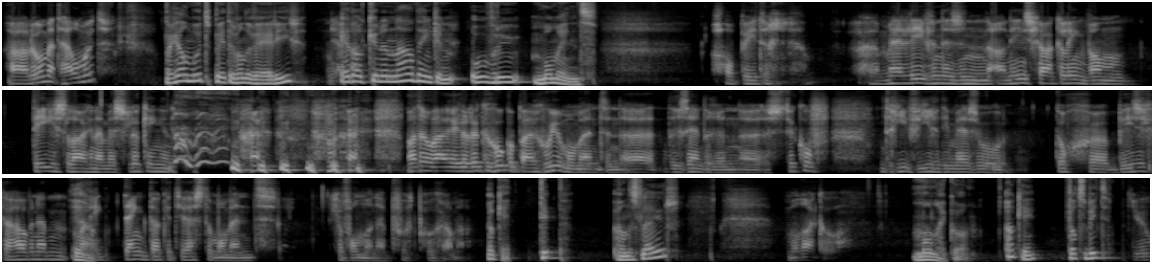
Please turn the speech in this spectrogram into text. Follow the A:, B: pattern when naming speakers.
A: Hallo, met Helmoet.
B: Dag Helmoet, Peter van de Veer hier.
A: Ja.
B: Heb je al kunnen nadenken over uw moment?
A: Oh, Peter. Eh, mijn leven is een aaneenschakeling van tegenslagen en mislukkingen. maar er waren gelukkig ook een paar goede momenten. Eh, er zijn er een eh, stuk of drie, vier die mij zo toch bezig gehouden hebben.
B: Ja.
A: Maar ik denk dat ik het juiste moment gevonden heb voor het programma.
B: Oké, tip van de sluier?
A: Monaco.
B: Monaco. Oké, tot ziens.
A: Joe.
